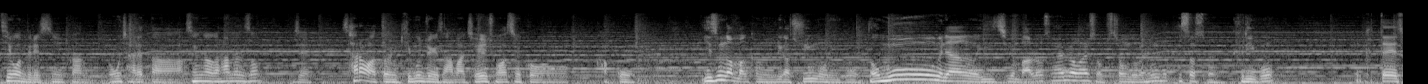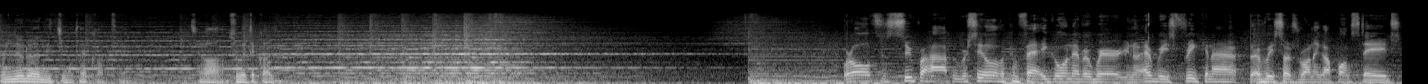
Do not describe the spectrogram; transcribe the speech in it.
팀원들이 있으니까 너무 잘했다 생각을 하면서 이제 살아왔던 기분 중에서 아마 제일 좋았을 것 같고 이 순간만큼 우리가 주인공이고 너무 그냥 이 지금 말로 설명할 수 없을 정도로 행복했었어요. 그리고 그때의 전율은 잊지 못할 것 같아요. 제가 죽을 때까지. We're all just super happy. We're seeing all the confetti going everywhere. You know, everybody's freaking out. Everybody starts running up on stage.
